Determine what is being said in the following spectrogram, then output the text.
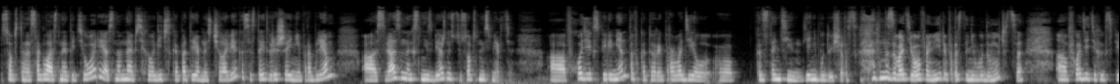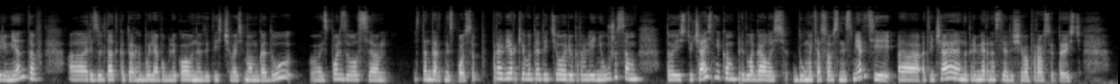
Собственно, согласно этой теории, основная психологическая потребность человека состоит в решении проблем, а, связанных с неизбежностью собственной смерти. А, в ходе экспериментов, которые проводил э, Константин, я не буду еще раз называть его фамилию, просто не буду мучиться. А, в ходе этих экспериментов, результаты которых были опубликованы в 2008 году, а, использовался стандартный способ проверки вот этой теории управления ужасом. То есть участникам предлагалось думать о собственной смерти, отвечая, например, на следующие вопросы. То есть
